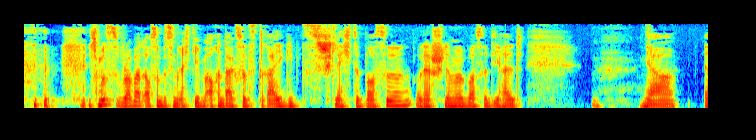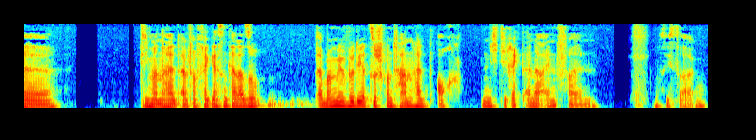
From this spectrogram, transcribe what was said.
ich muss Robert auch so ein bisschen recht geben, auch in Dark Souls 3 gibt's schlechte Bosse oder schlimme Bosse, die halt, ja, äh, die man halt einfach vergessen kann. Also, aber mir würde jetzt so spontan halt auch nicht direkt einer einfallen, muss ich sagen.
